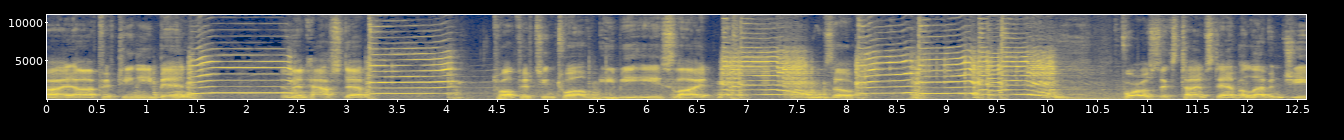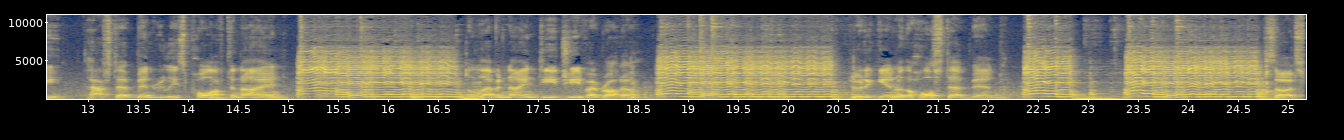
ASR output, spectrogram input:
Alright, uh, 15E bend, and then half step, 12, 15, 12, EBE slide. So, 406 timestamp, 11G, half step bend release pull off to 9, 11, 9 DG vibrato. Do it again with a whole step bend. So it's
